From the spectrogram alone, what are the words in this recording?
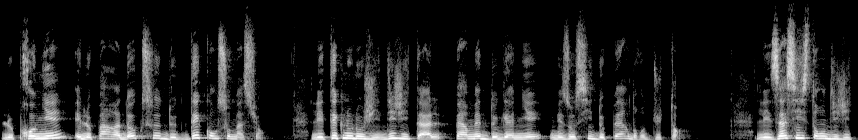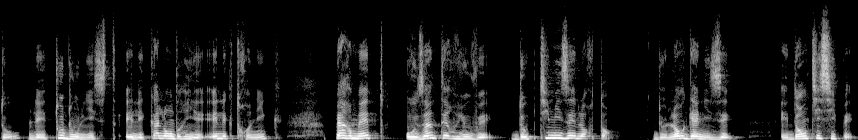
Le premier est le paradoxe de déconsommation les technologies digitales permettent de gagner, mais aussi de perdre du temps. Les assistants digitaux, les to-do list et les calendriers électroniques permettent aux interviewés d'optimiser leur temps, de l'organiser et d'anticiper.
